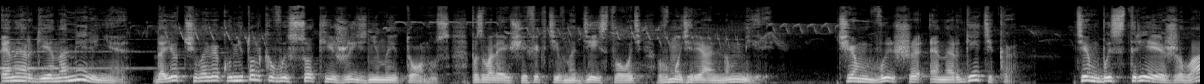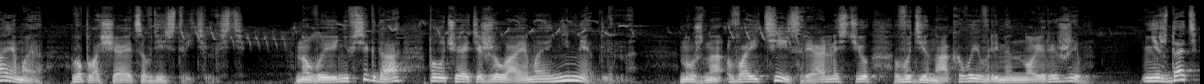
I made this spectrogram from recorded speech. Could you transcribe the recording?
Энергия намерения дает человеку не только высокий жизненный тонус, позволяющий эффективно действовать в материальном мире. Чем выше энергетика, тем быстрее желаемое воплощается в действительность. Но вы не всегда получаете желаемое немедленно. Нужно войти с реальностью в одинаковый временной режим. Не ждать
